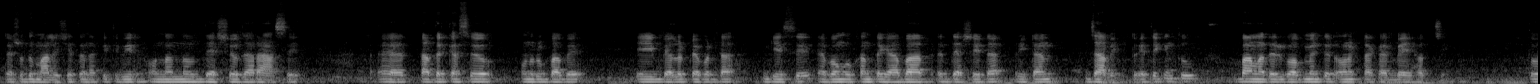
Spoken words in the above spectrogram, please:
এটা শুধু মালয়েশিয়াতে না, পৃথিবীর অন্যান্য দেশেও যারা আছে তাদের কাছেও অনুরূপভাবে এই ব্যালট পেপারটা গেছে এবং ওখান থেকে আবার দেশে এটা রিটার্ন যাবে। তো এতে কিন্তু বাংলাদেশ গভর্নমেন্টের অনেক টাকা ব্যয় হচ্ছে। তো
